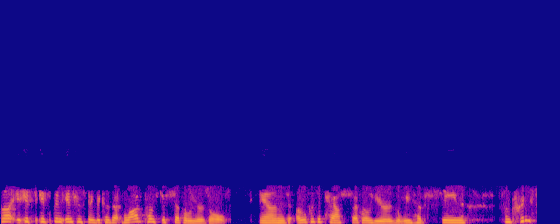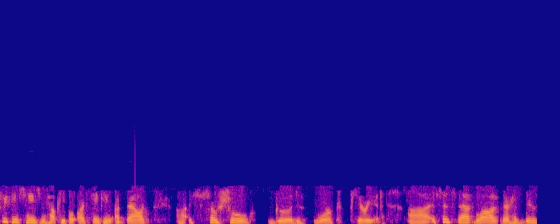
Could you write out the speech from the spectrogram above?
Well, it's it's been interesting because that blog post is several years old, and over the past several years, we have seen some pretty sweeping change in how people are thinking about uh, social good work. Period. Uh, since that blog, there has been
